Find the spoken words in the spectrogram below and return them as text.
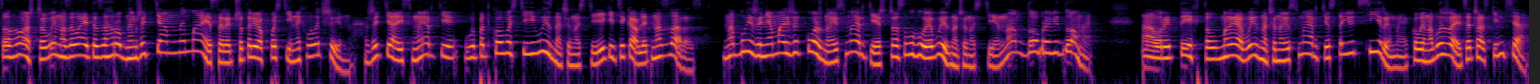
Того, що ви називаєте загробним життям, немає серед чотирьох постійних величин життя і смерті, випадковості і визначеності, які цікавлять нас зараз. Наближення майже кожної смерті, що слугує визначеності, нам добре відоме. Аури тих, хто вмре визначеною смертю, стають сірими, коли наближається час кінця.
